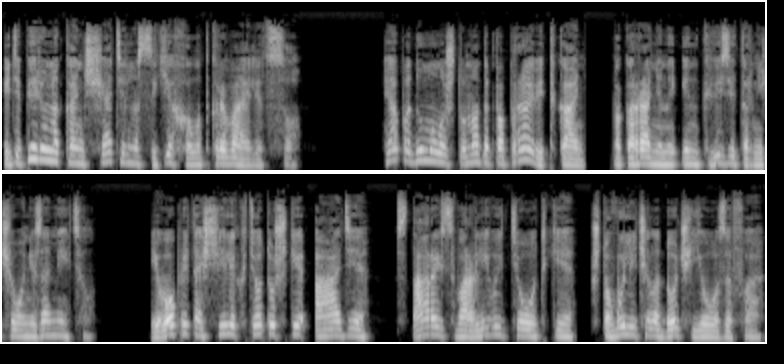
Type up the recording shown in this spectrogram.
и теперь он окончательно съехал, открывая лицо. Я подумала, что надо поправить ткань, пока раненый инквизитор ничего не заметил. Его притащили к тетушке Аде, старой сварливой тетке, что вылечила дочь Йозефа.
